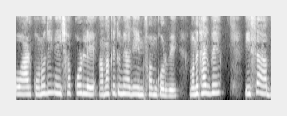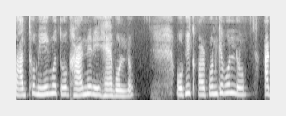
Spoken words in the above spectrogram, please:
ও আর কোনো দিন এইসব করলে আমাকে তুমি আগে ইনফর্ম করবে। মনে থাকবে? ঈশা বাধ্য মেয়ের মতো ঘাড় নেড়ে হ্যাঁ বলল। অভিক অর্পণকে বলল, আর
